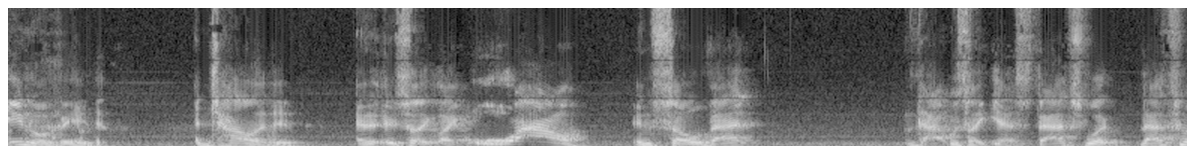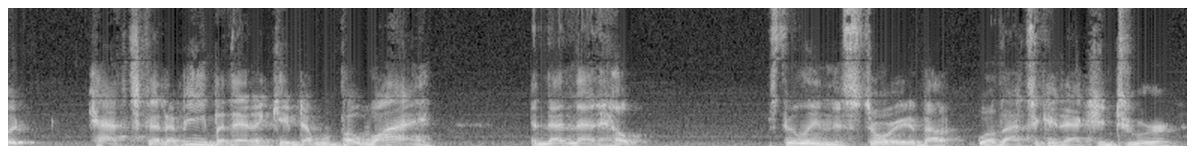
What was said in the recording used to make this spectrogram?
innovative and talented, and it's like like wow. And so that that was like yes, that's what that's what Kat's gonna be. But then it came down, but why? And then that helped fill in the story about well, that's a connection to her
